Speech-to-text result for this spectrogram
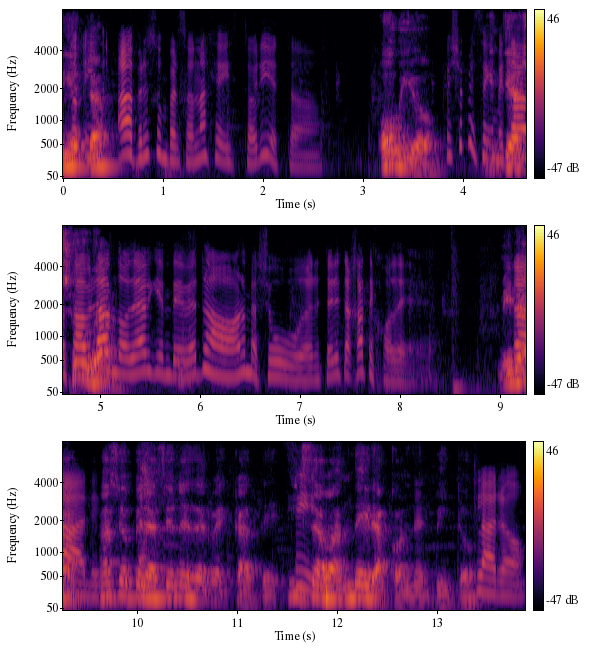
historieta. in- ah, pero es un personaje de historieta. Obvio. Pero yo pensé que me estabas ayuda. hablando de alguien de... No, no me ayuda. En historieta, dejate joder. Mirá, Dale. hace operaciones de rescate, Sí. iza banderas con el pito. Claro,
